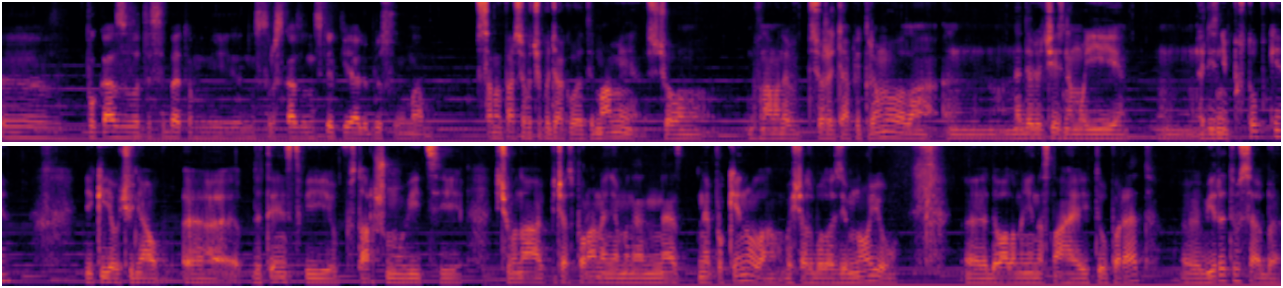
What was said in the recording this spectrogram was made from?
е, показувати себе там і розказувати, наскільки я люблю свою маму. Саме перше хочу подякувати мамі, що вона мене все життя підтримувала, не дивлячись на мої різні поступки, які я вчиняв е, в дитинстві, в старшому віці, що вона під час поранення мене не, не покинула, весь час була зі мною, е, давала мені наснаги йти вперед, е, вірити в себе.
